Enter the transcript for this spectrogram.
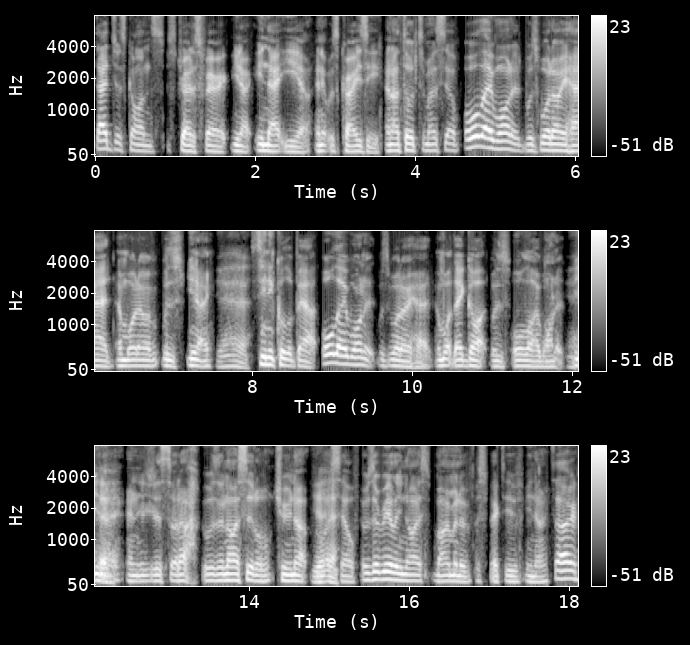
they'd just gone stratospheric, you know, in that year, and it was crazy. And I thought to myself, all they wanted was what I had and what I was, you know, Yeah. cynical about. All they wanted was what I had, and what they got was all I wanted, you know. And you just sort of, it was a nice little tune up for Yeah. myself. It was a really nice moment of perspective, you know. So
